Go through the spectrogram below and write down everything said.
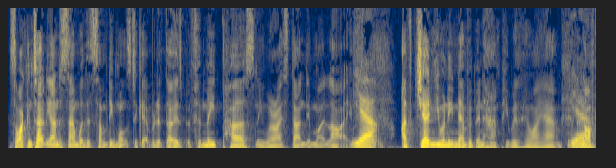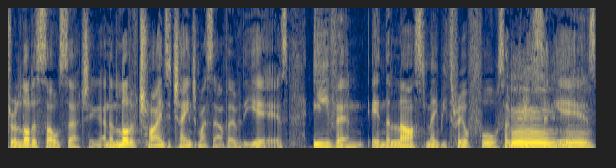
So I can totally understand whether somebody wants to get rid of those. But for me personally, where I stand in my life, Yeah. I've genuinely never been happy with who I am. And after a lot of soul searching and a lot of trying to change myself over the years, even in the last maybe three or four, so recent years,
